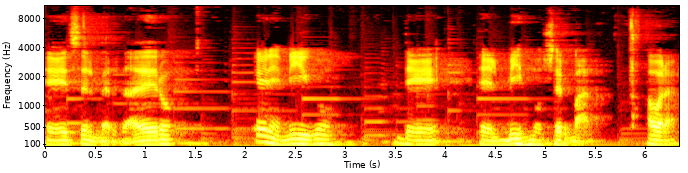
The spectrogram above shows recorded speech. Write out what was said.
es el verdadero enemigo del el mismo ser humano. Ahora,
